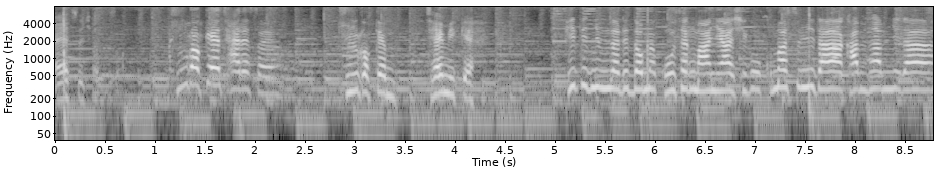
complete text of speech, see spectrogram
애쓰셨어. 즐겁게 잘했어요. 즐겁게 재밌게. 피디님들이 너무 고생 많이 하시고 고맙습니다. 감사합니다.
